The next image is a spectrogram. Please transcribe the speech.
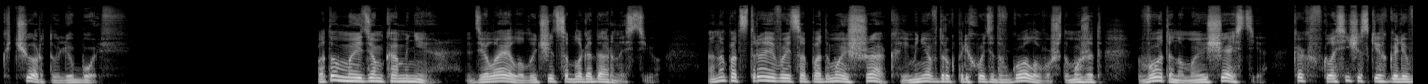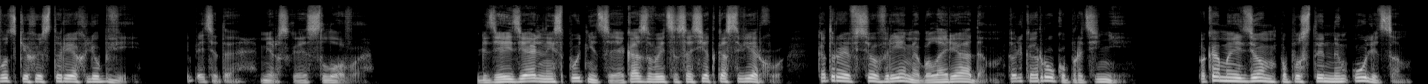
К черту любовь. Потом мы идем ко мне. Дилайла лучится благодарностью. Она подстраивается под мой шаг, и мне вдруг приходит в голову, что, может, вот оно, мое счастье, как в классических голливудских историях любви. Опять это мерзкое слово. Где идеальной спутницей оказывается соседка сверху, которая все время была рядом, только руку протяни. Пока мы идем по пустынным улицам,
